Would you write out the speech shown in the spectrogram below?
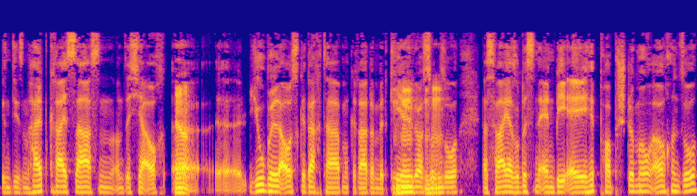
in diesem Halbkreis saßen und sich ja auch ja, äh, äh, Jubel ausgedacht haben, gerade mit mhm, Kyrgios und mhm, so. Das war ja so ein bisschen NBA-Hip-Hop-Stimmung auch und so.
